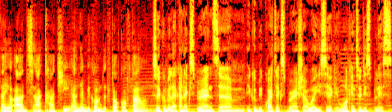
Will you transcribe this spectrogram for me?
that your ads are catchy and then become the talk of town. So it could be like an experience. Um, it could be quite experiential where you say, okay, walk into this place,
